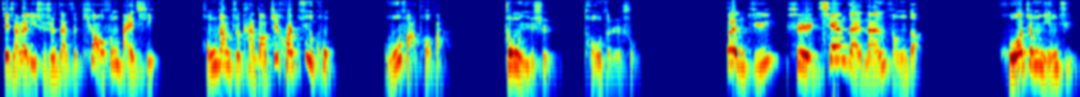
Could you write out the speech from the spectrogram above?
接下来李世石再次跳封白棋。洪章直看到这块巨空无法破坏，终于是投子认输。本局是千载难逢的活争名局，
